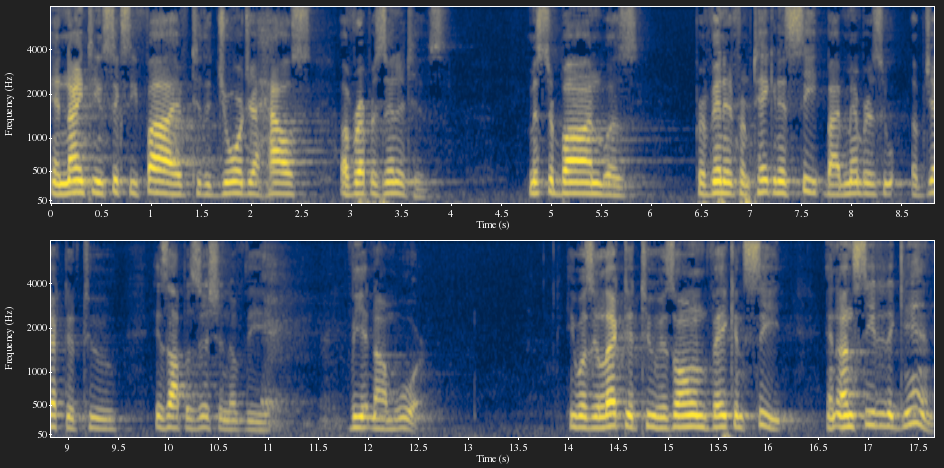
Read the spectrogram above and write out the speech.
in 1965 to the Georgia House of Representatives, Mr. Bond was prevented from taking his seat by members who objected to his opposition of the Vietnam War. He was elected to his own vacant seat and unseated again,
